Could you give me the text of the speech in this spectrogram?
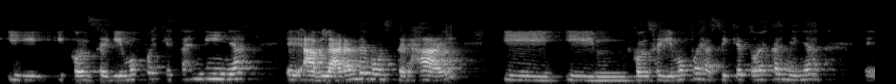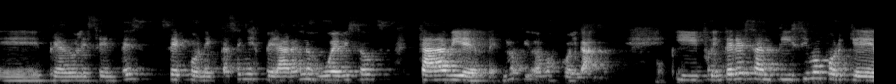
y, conseguimos pues que estas niñas eh, hablaran de Monster High y, conseguimos pues así que todas estas niñas eh, preadolescentes se conectasen y esperaran los webisodes cada viernes, ¿no? Que íbamos colgando. Y fue interesantísimo porque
